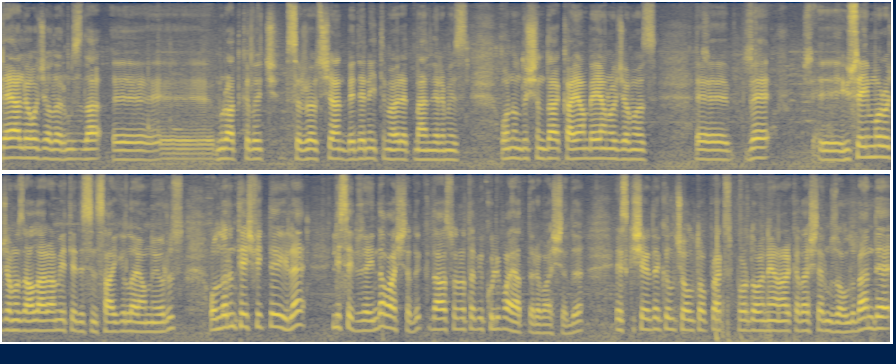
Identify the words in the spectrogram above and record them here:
değerli hocalarımızla e, Murat Kılıç, Sırrı Özşen, beden eğitimi öğretmenlerimiz, onun dışında Kayan Beyan hocamız e, ve e, Hüseyin Mor hocamız Allah rahmet eylesin saygıyla anlıyoruz. Onların teşvikleriyle lise düzeyinde başladık. Daha sonra tabii kulüp hayatları başladı. Eskişehir'de Kılıçoğlu Toprak Spor'da oynayan arkadaşlarımız oldu. Ben de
